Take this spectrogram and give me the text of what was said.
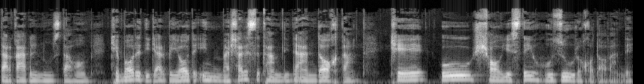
در قرن نوزدهم که بار دیگر به یاد این بشر ستم دیده انداختند که او شایسته حضور خداونده.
